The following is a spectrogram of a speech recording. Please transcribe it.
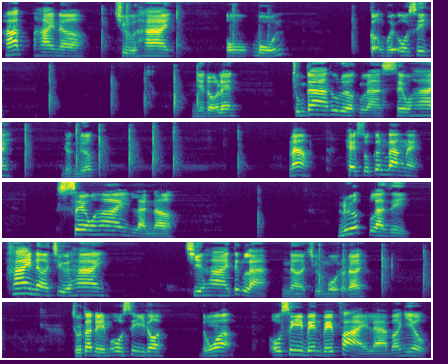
H2N trừ 2 O4 cộng với oxy. Nhiệt độ lên. Chúng ta thu được là CO2 được nước. Nào, hệ số cân bằng này CO2 là N. Nước là gì? 2n-2 chia 2 tức là n-1 ở đây. Chúng ta đếm oxy thôi, đúng không ạ? Oxy bên vế phải là bao nhiêu?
